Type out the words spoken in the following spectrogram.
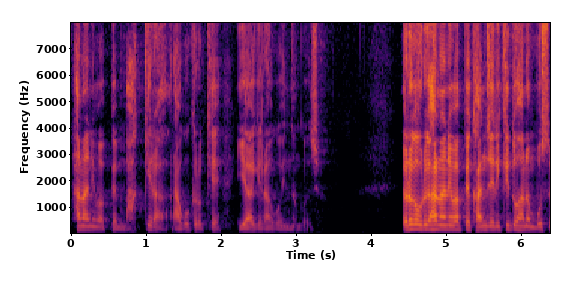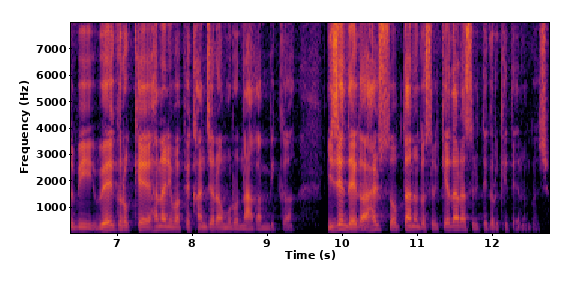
하나님 앞에 맡기라라고 그렇게 이야기를 하고 있는 거죠. 여러분 우리가 하나님 앞에 간절히 기도하는 모습이 왜 그렇게 하나님 앞에 간절함으로 나갑니까? 이제 내가 할 수 없다는 것을 깨달았을 때 그렇게 되는 거죠.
